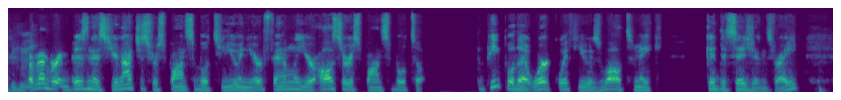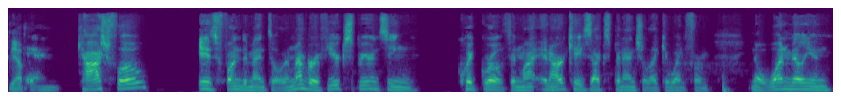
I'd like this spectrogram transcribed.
Mm-hmm. Remember, in business, you're not just responsible to you and your family; you're also responsible to the people that work with you as well to make good decisions, right? Yep. And cash flow is fundamental. Remember, if you're experiencing quick growth, in my in our case, exponential, like it went from you know one million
